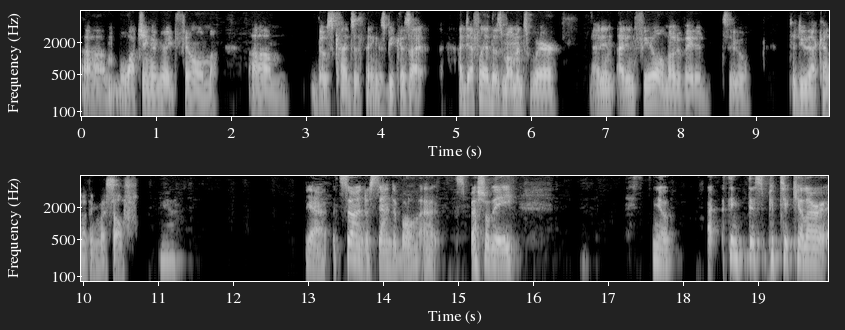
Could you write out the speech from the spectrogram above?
um, watching a great film, um, those kinds of things, because I I definitely had those moments where I didn't I didn't feel motivated to to do that kind of thing myself. Yeah. Yeah, it's so understandable, uh, especially you know, I think this particular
